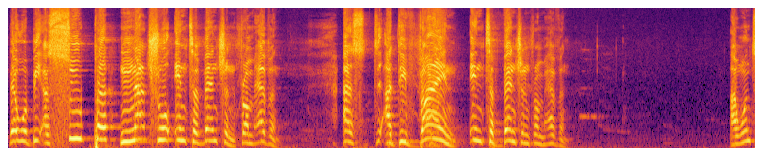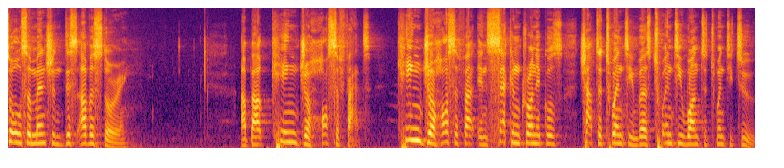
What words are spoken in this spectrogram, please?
There will be a supernatural intervention from heaven, as a divine intervention from heaven. I want to also mention this other story about King Jehoshaphat. King Jehoshaphat in Second Chronicles chapter 20 verse 21 to 22.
